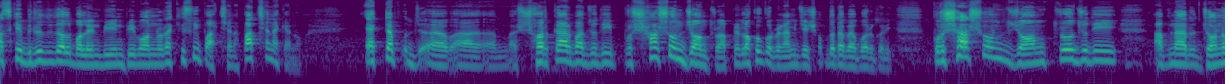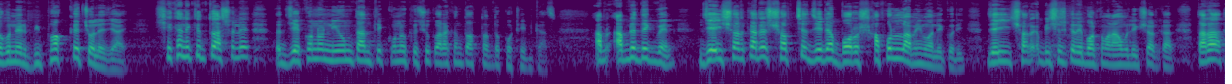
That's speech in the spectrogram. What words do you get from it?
আজকে বিরোধী দল বলেন, বিএনপি বা অন্যরা কিছুই পাচ্ছে না। পাচ্ছে না কেন? একটা সরকার বা যদি প্রশাসন যন্ত্র, আপনি লক্ষ্য করবেন, আমি যে শব্দটা ব্যবহার করি, প্রশাসন যন্ত্র যদি আপনার জনগণের বিপক্ষে চলে যায় সেখানে কিন্তু আসলে যে কোনো নিয়মতান্ত্রিক কোনো কিছু করা কিন্তু অত্যন্ত কঠিন কাজ। আপ- আপনি দেখবেন যে এই সরকারের সবচেয়ে যেটা বড় সাফল্য আমি মনে করি, যে এই সরকার বিশেষ করে বর্তমান আওয়ামী লীগ সরকার, তারা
